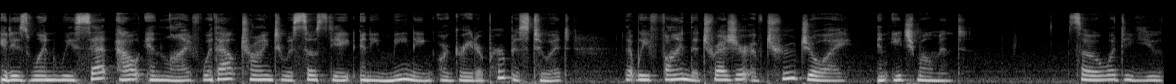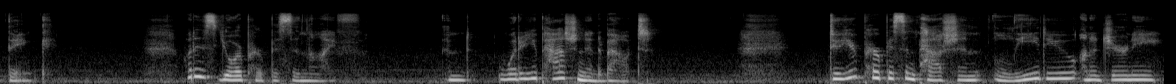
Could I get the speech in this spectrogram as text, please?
It is when we set out in life without trying to associate any meaning or greater purpose to it that we find the treasure of true joy in each moment. So, what do you think? What is your purpose in life? And what are you passionate about? Do your purpose and passion lead you on a journey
